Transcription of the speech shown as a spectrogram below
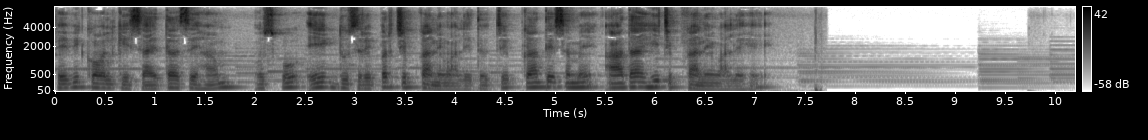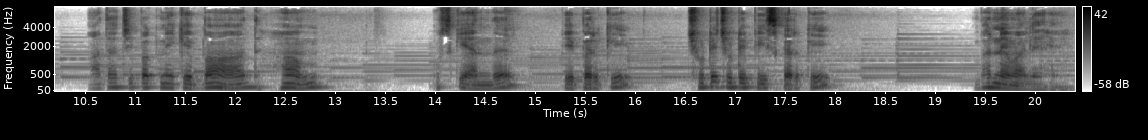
फेविकॉल की सहायता से हम उसको एक दूसरे पर चिपकाने वाले तो चिपकाते समय आधा ही चिपकाने वाले हैं। आधा चिपकने के बाद हम उसके अंदर पेपर के छोटे छोटे पीस करके भरने वाले हैं।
